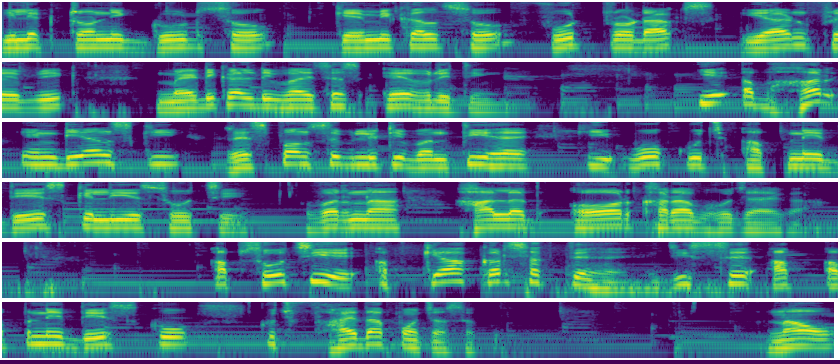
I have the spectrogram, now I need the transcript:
इलेक्ट्रॉनिक गुड्स हो केमिकल्स हो food products yarn fabric medical devices everything ये अब हर इंडियंस की रिस्पॉन्सिबिलिटी बनती है कि वो कुछ अपने देश के लिए सोचे, वरना हालत और ख़राब हो जाएगा। अब सोचिए, अब क्या कर सकते हैं जिससे आप अपने देश को कुछ फ़ायदा पहुँचा सको। Now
